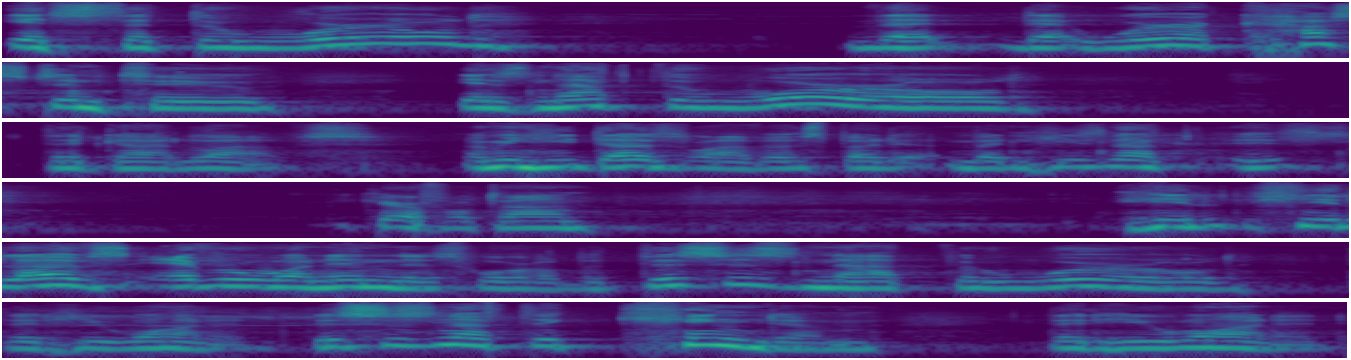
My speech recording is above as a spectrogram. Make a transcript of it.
It's that the world that, that we're accustomed to is not the world that God loves. I mean, He does love us, but, but He's not. He's, be careful, Tom. He, he loves everyone in this world, but this is not the world that He wanted. This is not the kingdom that he wanted.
